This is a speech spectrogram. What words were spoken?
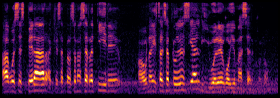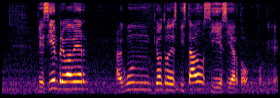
hago es esperar a que esa persona se retire a una distancia prudencial y luego yo me acerco, ¿no? Que siempre va a haber algún que otro despistado, sí es cierto, porque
